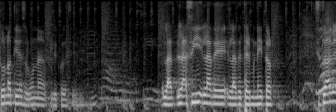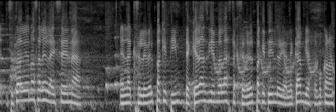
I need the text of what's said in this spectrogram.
tú no tienes alguna película así. ¿no? La, la, sí, la de, la de Terminator. Si, todavía, si todavía no sale la escena en la que se le ve el paquetín, te quedas viéndola hasta que se le ve el paquetín y ya le cambias. ¿Tampoco no?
